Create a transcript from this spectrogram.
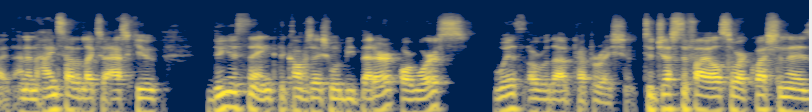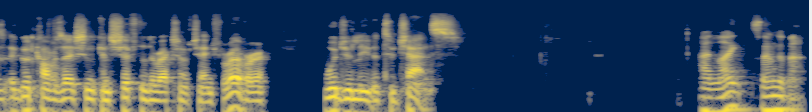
right? And in hindsight, I'd like to ask you, do you think the conversation would be better or worse with or without preparation. To justify also our question is a good conversation can shift the direction of change forever. Would you leave it to chance? I like the sound of that.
